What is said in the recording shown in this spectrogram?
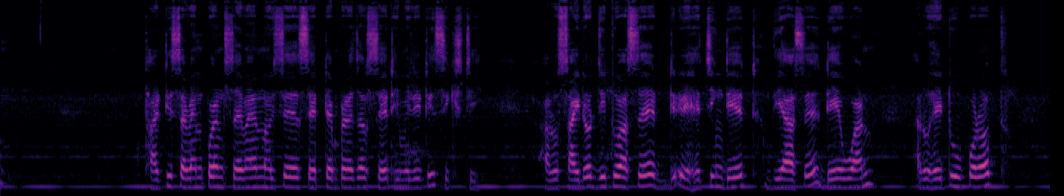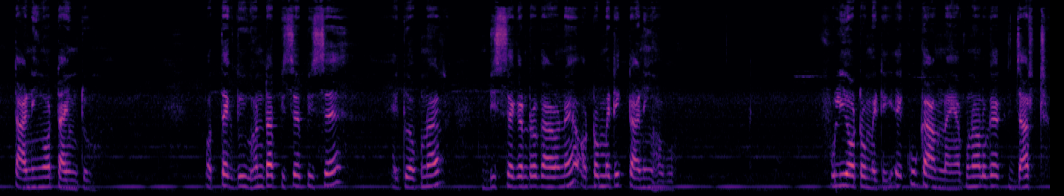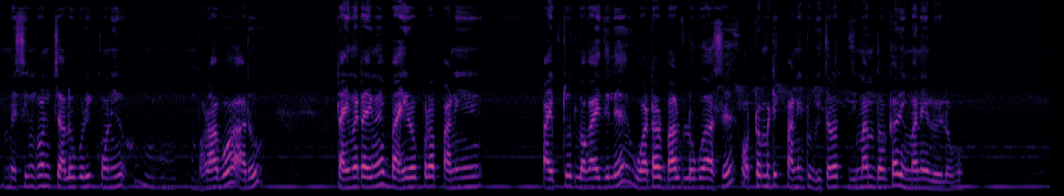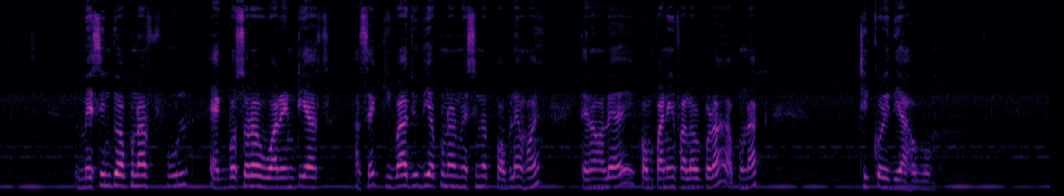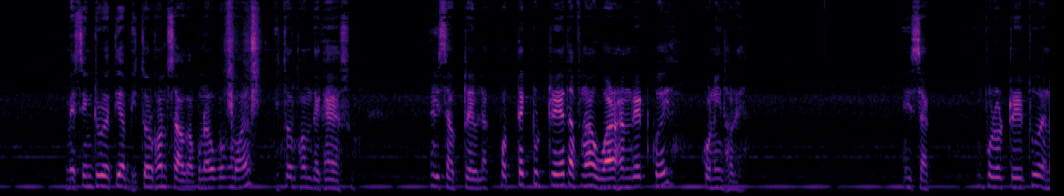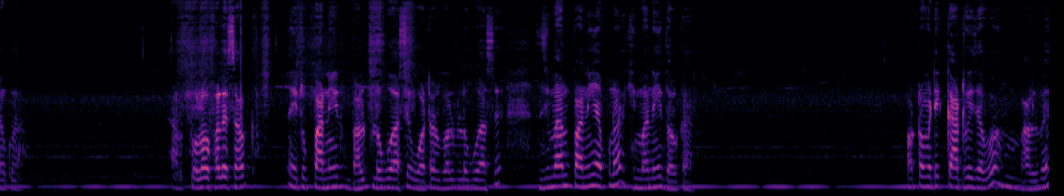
থাৰ্টি ছেভেন পইণ্ট ছেভেন হৈছে set temperature set humidity sixty আৰু ছাইডত যিটো আছে হেচিং ডেট দিয়া আছে ডে ওৱান আৰু সেইটো ওপৰত টাৰ্ণিঙৰ টাইমটো প্ৰত্যেক দুই ঘণ্টা পিছে পিছে এইটো আপোনাৰ বিছ ছেকেণ্ডৰ কাৰণে অট'মেটিক টাৰ্ণিং হ'ব। ফুলি অট'মেটিক একো কাম নাই। আপোনালোকে জাষ্ট মেচিনখন চালু কৰি কণী ভৰাব আৰু টাইমে টাইমে বাহিৰৰ পৰা পানী পাইপটোত লগাই দিলে ৱাটাৰ বাল্ব লগোৱা আছে অট'মেটিক পানীটো ভিতৰত যিমান দৰকাৰ ইমানেই লৈ ল'ব। মেচিনটো আপোনাৰ ফুল এক বছৰৰ ৱাৰেণ্টি আছে কিবা যদি আপোনাৰ মেচিনত প্ৰব্লেম হয় তেনেহ'লে কোম্পানীৰ ফালৰ পৰা আপোনাক ঠিক কৰি দিয়া হ'ব। মেচিনটোৰ এতিয়া ভিতৰখন চাওক আপোনালোকক মই ভিতৰখন দেখাই আছোঁ। এই চাওক ট্ৰেবিলাক প্ৰত্যেকটো ট্ৰেত আপোনাৰ ওৱান হাণ্ড্ৰেডকৈ কণী ধৰে। এই চাওক ওপৰৰ ট্ৰেটো এনেকুৱা। আৰু তলৰ ফালে চাওক এইটো পানীৰ বাল্ব লগোৱা আছে ৱাটাৰ বাল্ব লগোৱা আছে। যিমান পানী আপোনাৰ সিমানেই দৰকাৰ। অট'মেটিক কাট হৈ যাব ভালবে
